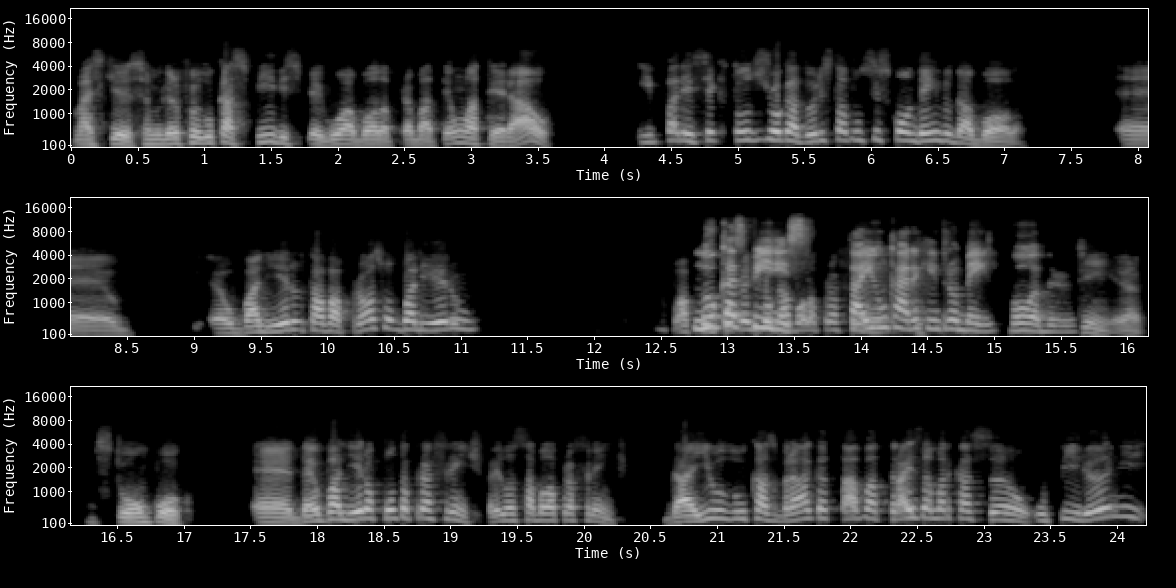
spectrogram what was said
mas que, se não me engano, foi o Lucas Pires que pegou a bola para bater um lateral e parecia que todos os jogadores estavam se escondendo da bola. É, é, o Balieiro estava próximo, o Balieiro Lucas Pires, tá aí um cara que entrou bem. Boa, Bruno. Sim, é, destoou um pouco. É, daí o Balheiro aponta para frente, para ele lançar a bola para frente. Daí o Lucas Braga estava atrás da marcação. O Pirani,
